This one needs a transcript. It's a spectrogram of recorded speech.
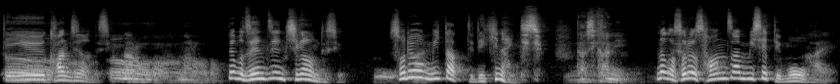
ていう感じなんですよ。なるほど、なるほど。でも全然違うんですよ。それを見たってできないんですよ。確かに。なんかそれを散々見せても、はい。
